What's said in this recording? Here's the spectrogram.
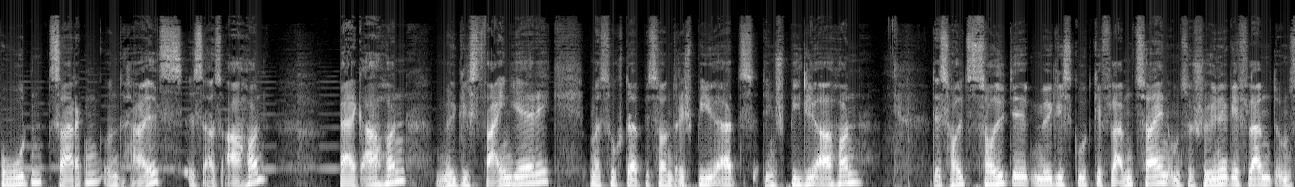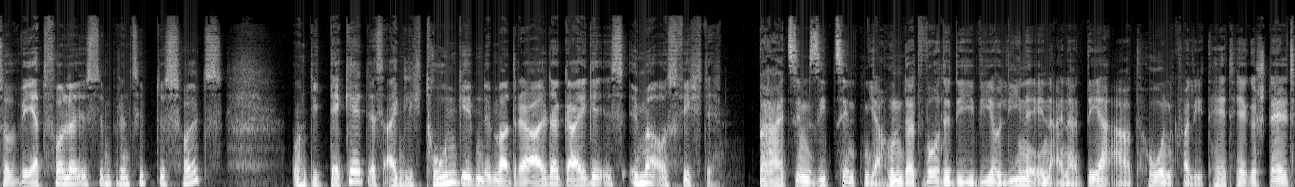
Boden, Zargen und Hals ist aus Ahorn. Bergahorn, möglichst feinjährig. Man sucht eine besondere Spielart, den Spiegelahorn. Das Holz sollte möglichst gut geflammt sein. Umso schöner geflammt, umso wertvoller ist im Prinzip das Holz. Und die Decke, das eigentlich tongebende Material der Geige, ist immer aus Fichte. Bereits im 17. Jahrhundert wurde die Violine in einer derart hohen Qualität hergestellt,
